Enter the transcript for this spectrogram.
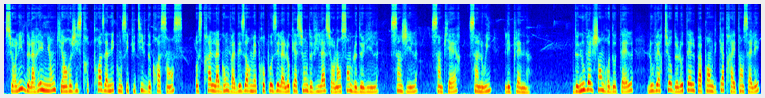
Sur l'île de la Réunion qui enregistre trois années consécutives de croissance, Austral Lagon va désormais proposer la location de villas sur l'ensemble de l'île, Saint-Gilles, Saint-Pierre, Saint-Louis, les Plaines. De nouvelles chambres d'hôtel, l'ouverture de l'hôtel Papang 4 à Étang-Salé,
